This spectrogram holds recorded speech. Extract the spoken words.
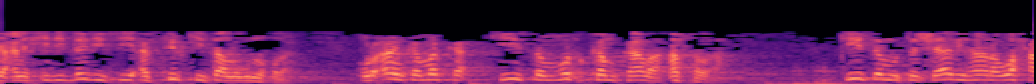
yacni xididadiisa iyo aftirkiisaa lagu noqdaa. Qur'aanka marka kiisa muxkamkaabaa asal ah kiisa mutashaabihana waxa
